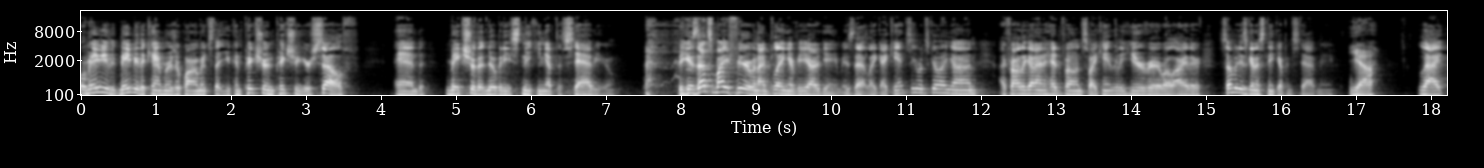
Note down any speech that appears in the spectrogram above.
Or maybe maybe the camera's requirements that you can picture in picture yourself and make sure that nobody's sneaking up to stab you. Because that's my fear when I'm playing a VR game is that like I can't see what's going on. I probably got on headphones, so I can't really hear very well either. Somebody's gonna sneak up and stab me. Yeah. Like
